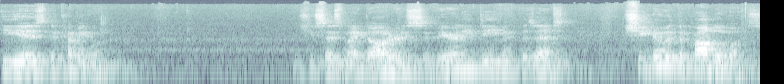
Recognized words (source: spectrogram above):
He is the coming one. And she says, My daughter is severely demon possessed. She knew what the problem was.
